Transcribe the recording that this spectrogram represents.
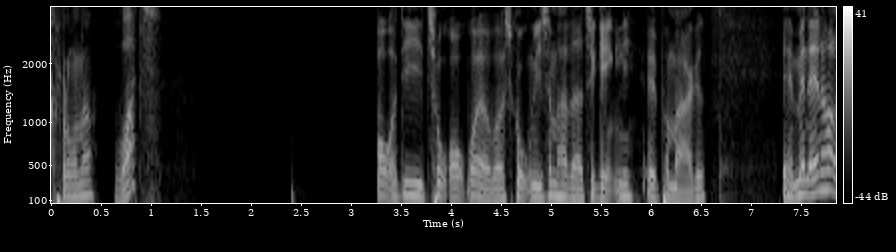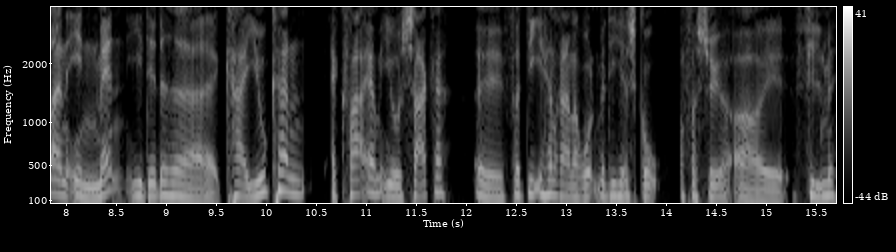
kroner. What? over de to år, hvor, hvor skoen ligesom har været tilgængelig øh, på markedet. Øh, men anholder en, en mand i det, der hedder Kaiyukan Aquarium i Osaka, øh, fordi han render rundt med de her sko og forsøger at øh, filme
